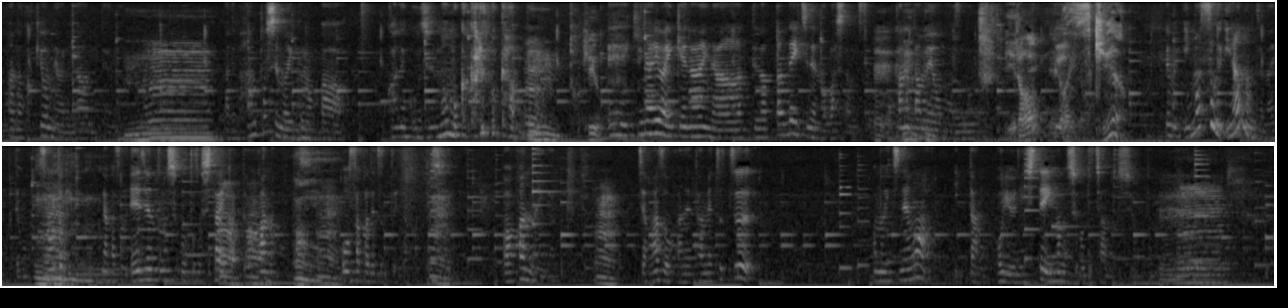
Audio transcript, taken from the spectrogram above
あなんか興味あるなみたいな。うん。あでも年も行くのかお金50万もかかるのか、ううんん高いよ。えーいきなりはいけないなーってなったんで1年延ばしたんですよ、うん。お金貯めようまずえら偉いな。すげえな。でも今すぐいらんのんじゃないって思ってうん。その時うんなんかそのエージェントの仕事としたいかって分かんなかったしうん。大阪でずっといたかったし分かんないんだようん。じゃあまずお金貯めつつこの1年は一旦保留にして今の仕事ちゃんとしようと。思って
